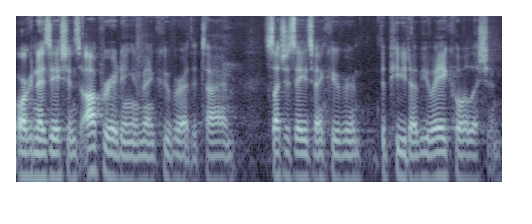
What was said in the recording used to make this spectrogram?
organizations operating in Vancouver at the time, such as AIDS Vancouver and the PWA Coalition,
